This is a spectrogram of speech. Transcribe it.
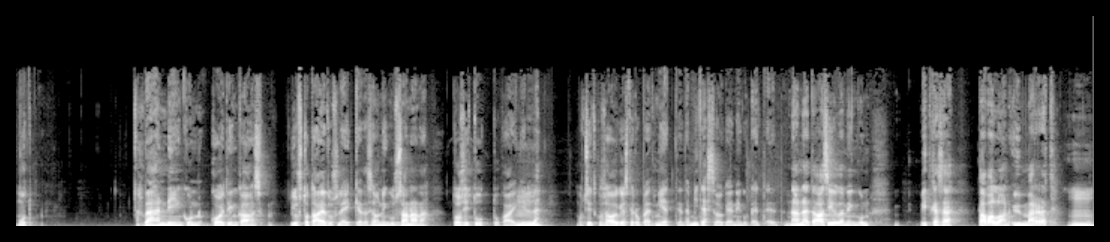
mutta vähän niin kuin koitin kanssa just tota ajatusleikkiä, että se on niin kuin mm. sanana tosi tuttu kaikille, mm. mutta sitten kun sä oikeasti rupeat miettimään, että miten se oikein, niin kuin, että, että nämä on näitä asioita, niin kuin, mitkä sä tavallaan ymmärrät, mm.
